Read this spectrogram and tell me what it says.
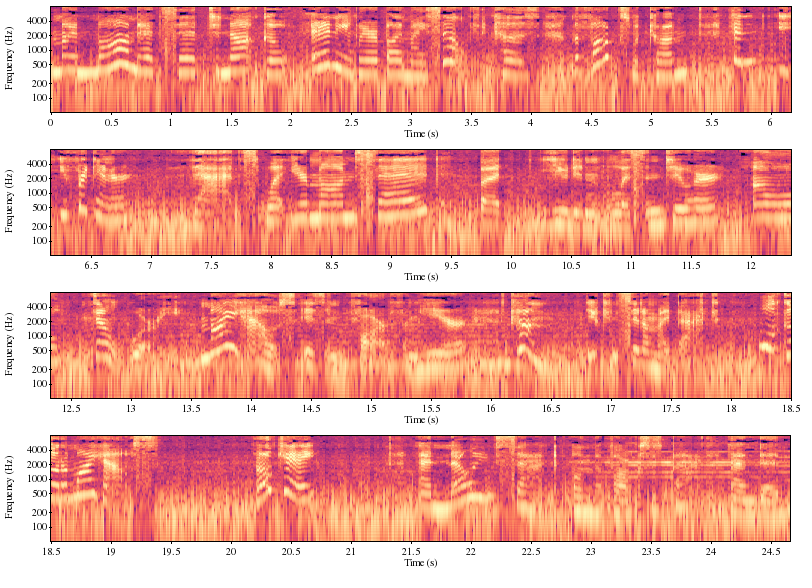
My mom had said to not go anywhere by myself because the fox would come and eat you for dinner. That's what your mom said? But you didn't listen to her? Oh, don't worry. My house isn't far from here. Come, you can sit on my back. We'll go to my house. Okay. And Nellie sat on the fox's back, and then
